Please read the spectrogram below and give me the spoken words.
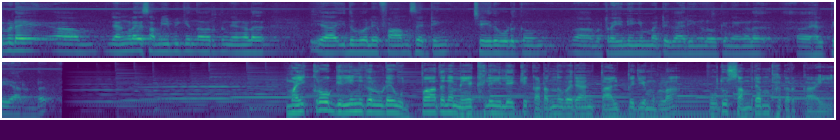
ഇവിടെ ഞങ്ങളെ സമീപിക്കുന്നവർക്ക് ഞങ്ങൾ ഇതുപോലെ ഫാം സെറ്റിംഗ് ചെയ്തു കൊടുക്കും ട്രെയിനിങ്ങും മറ്റു കാര്യങ്ങളും ഒക്കെ ഞങ്ങൾ ഹെൽപ്പ് ചെയ്യാറുണ്ട്. മൈക്രോ ഗ്രീനുകളുടെ ഉത്പാദന മേഖലയിലേക്ക് കടന്നുവരാൻ താൽപ്പര്യമുള്ള പുതുസംരംഭകർക്കായി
